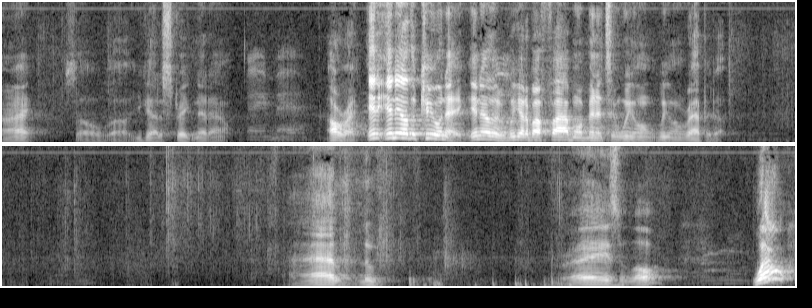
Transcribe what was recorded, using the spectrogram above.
All right, so uh, you got to straighten that out. Amen. All right. Any, any other Q and A? Any other? We got about five more minutes, and we're gonna we're gonna wrap it up. Hallelujah. Praise the Lord. Well,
